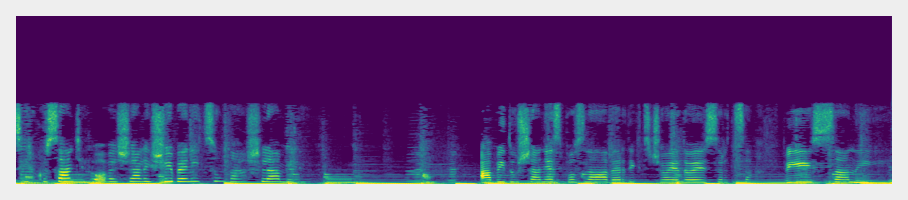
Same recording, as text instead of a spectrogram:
Cirkusanti povešali šibenicu mašľami aby duša nespoznala verdikt, čo je do jej srdca vpísaný.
